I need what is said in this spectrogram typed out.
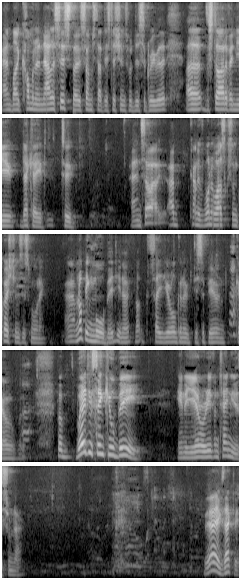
And by common analysis, though some statisticians would disagree with it, uh, the start of a new decade, too. And so I, I, kind of want to ask some questions this morning. And I'm not being morbid, you know, not say you're all going to disappear and go. But where do you think you'll be in a year or even 10 years from now? Yeah, exactly.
